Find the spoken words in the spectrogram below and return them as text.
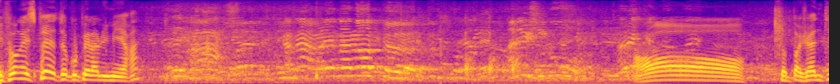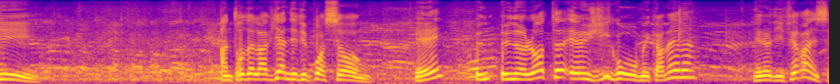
Ils font exprès de te couper la lumière. hein. Oh, ils sont pas gentils. Entre de la viande et du poisson, hein une, lotte et un gigot, mais quand même, il y a une différence.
